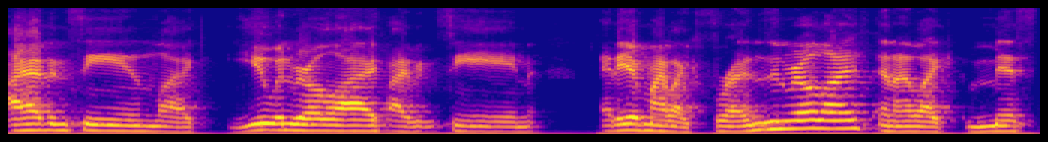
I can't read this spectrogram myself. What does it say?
I haven't seen like you in real life. I haven't seen any of my like friends in real life, and I like miss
